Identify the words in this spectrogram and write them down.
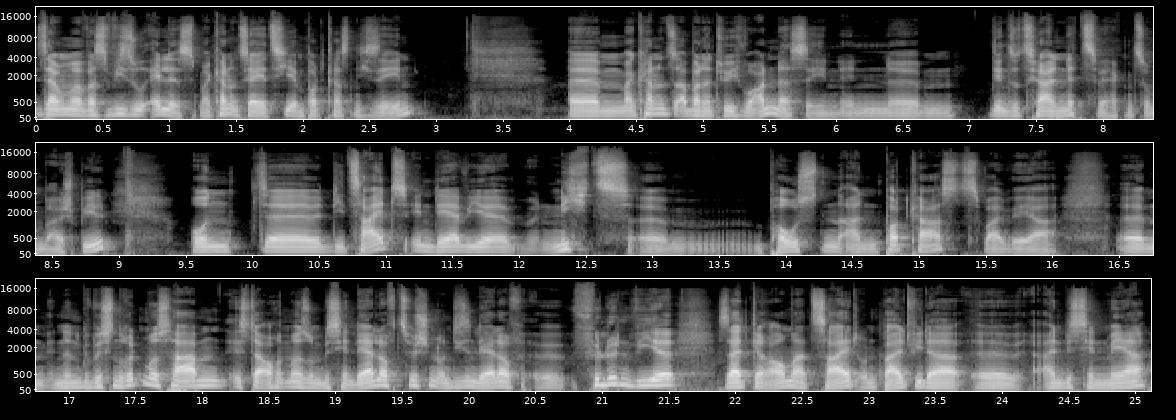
sagen wir mal, was Visuelles. Man kann uns ja jetzt hier im Podcast nicht sehen. Ähm, man kann uns aber natürlich woanders sehen, in ähm, den sozialen Netzwerken zum Beispiel. Und äh, die Zeit, in der wir nichts ähm, posten an Podcasts, weil wir ja ähm, in einem gewissen Rhythmus haben, ist da auch immer so ein bisschen Leerlauf zwischen. Und diesen Leerlauf äh, füllen wir seit geraumer Zeit und bald wieder äh, ein bisschen mehr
